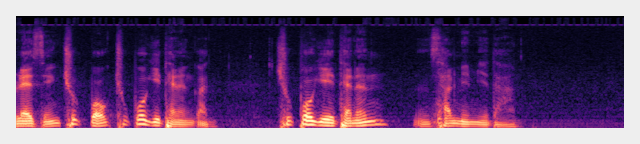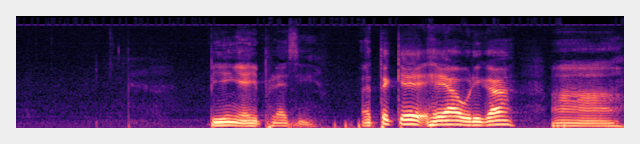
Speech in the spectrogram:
blessing 축복 축복이 되는 것 축복이 되는 삶입니다. being a blessing 어떻게 해야 우리가 아,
